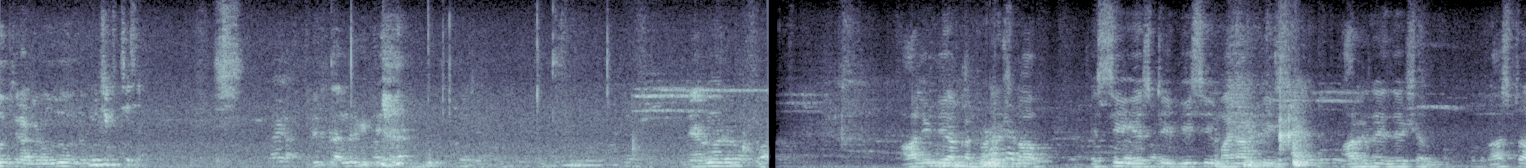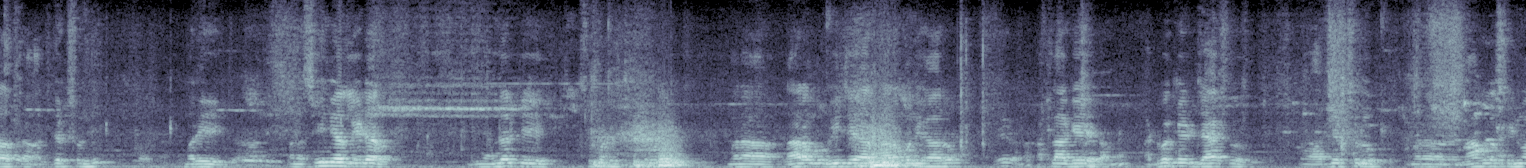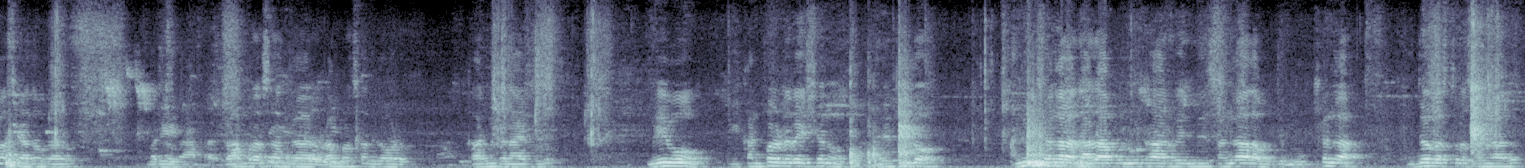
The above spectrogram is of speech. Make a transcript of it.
ముందు వచ్చిన అక్కడ ముందు. ఇచ్చేసా. All India confederation of SC ST BC minority organisation రాష్ట్ర అధ్యక్షుడిని మరి మన సీనియర్ లీడర్ మీ అందరికీ సుపరిచితుడు మన నారవు విజేఆర్ నారవని గారు అట్లాగే అడ్వకేట్ జాక్ అధ్యక్షులు మన నాగుల శ్రీనివాస్ యాదవ్ గారు మరి రాంప్రసాద్ గారు రాంప్రసాద్ గౌడ్ కార్మిక నాయకులు. మేము ఈ కన్ఫెడరేషన్ రేపులో అన్ని సంఘాల దాదాపు నూట అరవై ఎనిమిది సంఘాల ముఖ్యంగా ఉద్యోగస్తుల సంఘాలు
